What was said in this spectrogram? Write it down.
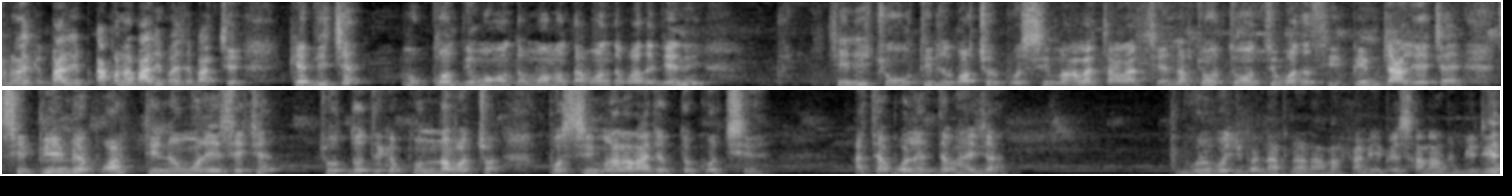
আপনার বাড়ি, আপনার বাড়ির পাশে পাচ্ছে। কে দিচ্ছে? মুখ্যমন্ত্রী মমতা মমতা বন্দ্যোপাধ্যায়, যিনি যিনি চৌত্রিশ বছর পশ্চিমবাংলা চালাচ্ছে না চৌত্রিশ বছর সিপিএম চালিয়েছে। সিপিএমের পর তৃণমূল এসেছে, চোদ্দ থেকে পনেরো বছর পশ্চিমবাংলা রাজত্ব করছে। আচ্ছা বলেন তো ভাইজান। ভুল বুঝবেন না আপনারা আমাকে, আমি বেশ সানাউট মিডিয়া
